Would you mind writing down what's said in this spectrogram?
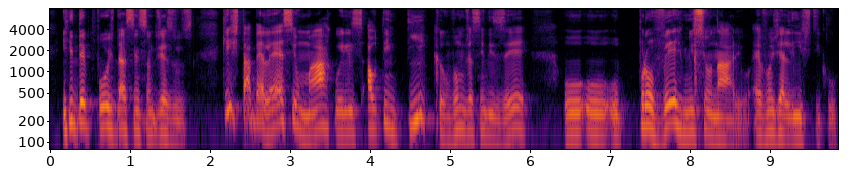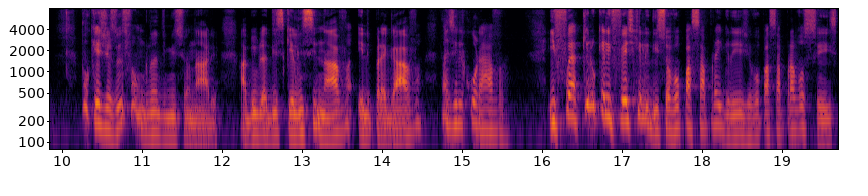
e depois da ascensão de Jesus? Que estabelece o marco, eles autenticam, vamos assim dizer, o, o, o prover missionário, evangelístico. Porque Jesus foi um grande missionário. A Bíblia diz que ele ensinava, ele pregava, mas ele curava. E foi aquilo que ele fez que ele disse: Eu vou passar para a igreja, eu vou passar para vocês.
